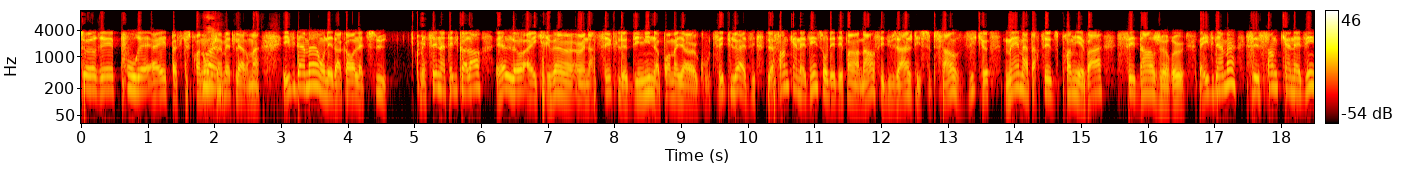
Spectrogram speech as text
serait, pourrait être, parce qu'il se prononce jamais clairement. Évidemment, on est d'accord là-dessus. Mais tu sais, Nathalie Collard, elle, là, a écrit un, article, le déni n'a pas meilleur goût. Tu sais, puis là, elle dit, le Centre canadien sur les dépendances et l'usage des substances dit que même à partir du premier verre, c'est dangereux. Bien évidemment, c'est le Centre canadien,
